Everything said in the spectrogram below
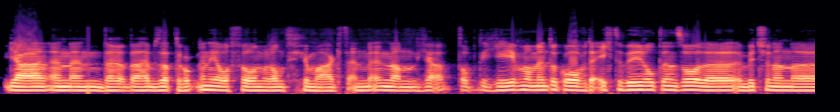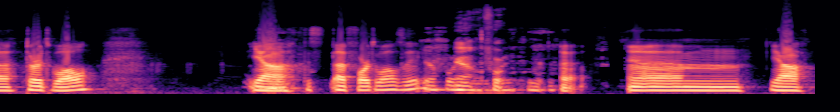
ja, en, en daar, daar hebben ze dat toch ook een hele film rond gemaakt. En, en dan gaat het op een gegeven moment ook over de echte wereld en zo. de- een beetje een eh, third wall. Ja, het is, fourth wall zeker? ja, voor- ja. Ehm, ja,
